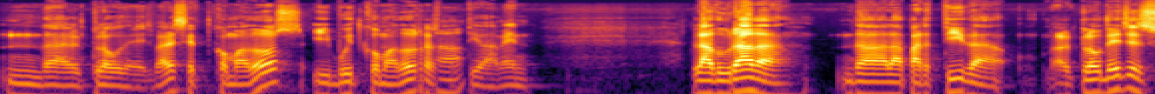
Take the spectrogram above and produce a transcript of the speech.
del Cloud Age, ¿vale? 7,2 i 8,2 respectivament. La durada de la partida, el Cloud Age és,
